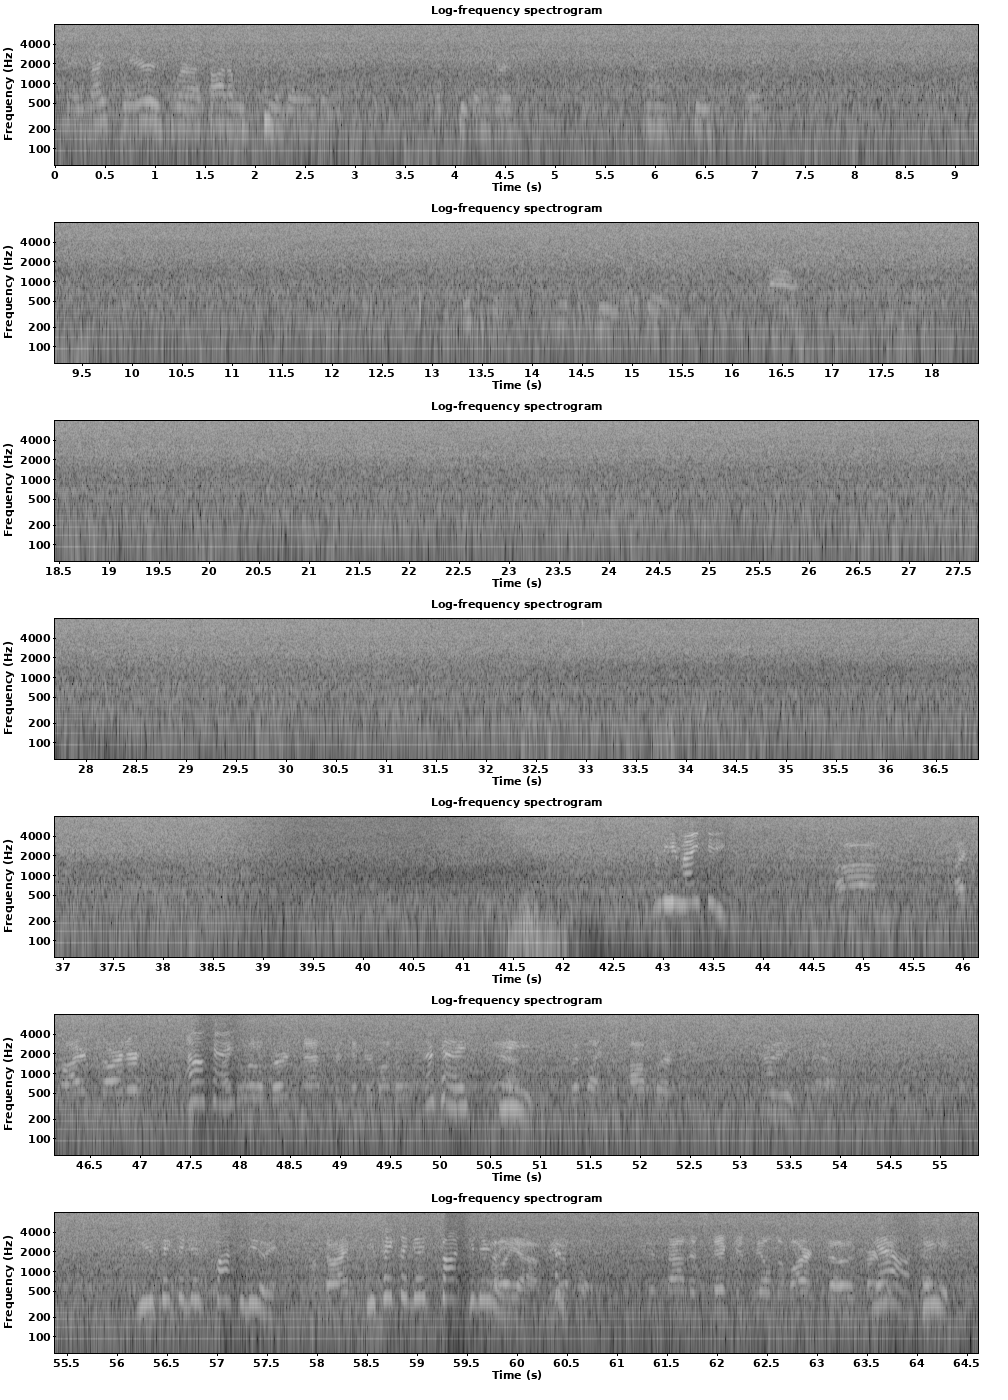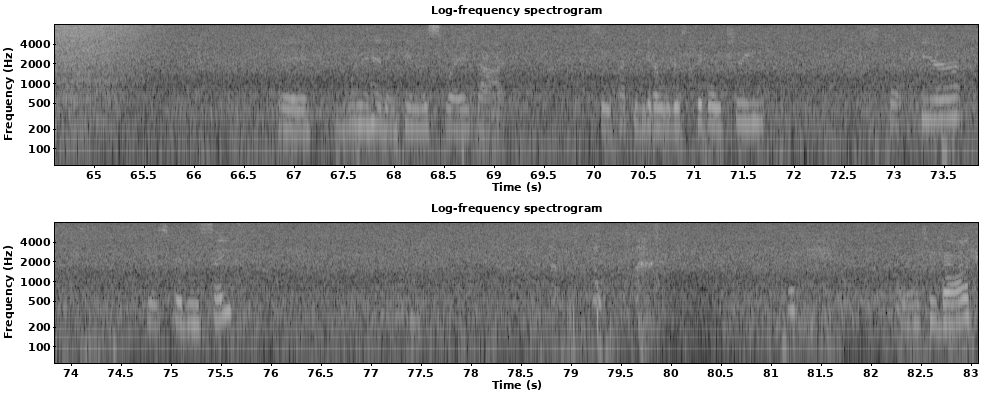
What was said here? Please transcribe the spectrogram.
Okay, right there is where I thought I was going to go, but that's too dangerous. To hit. This is a beautiful view right here. Wow. What are you making? Um, like fire starter, Okay. like a little bird's nest for tinder bundles. Okay. Yeah. Neat. With like some poplar. Right. Yeah. You picked a good spot to do it. I'm sorry? You picked a good spot to do Oh it. Oh yeah, beautiful. you just found a stick and peeled the bark, so it's perfect. Yeah, neat. Okay, I went ahead and came this way back. See if I can get over this big old tree. Step here. Feels good and safe. Okay, ain't too bad.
